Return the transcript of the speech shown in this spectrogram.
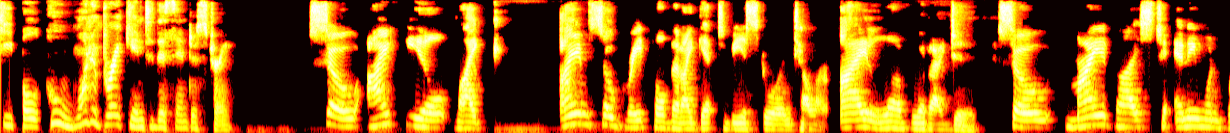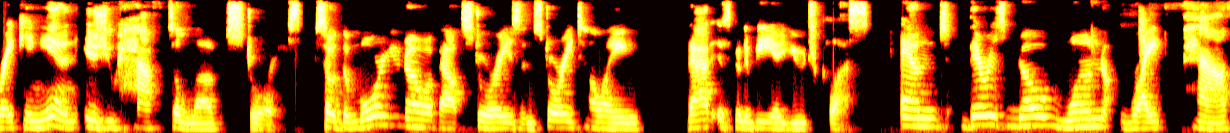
people who want to break into this industry? So I feel like I am so grateful that I get to be a storyteller. I love what I do. So my advice to anyone breaking in is you have to love stories. So the more you know about stories and storytelling, that is going to be a huge plus. And there is no one right path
